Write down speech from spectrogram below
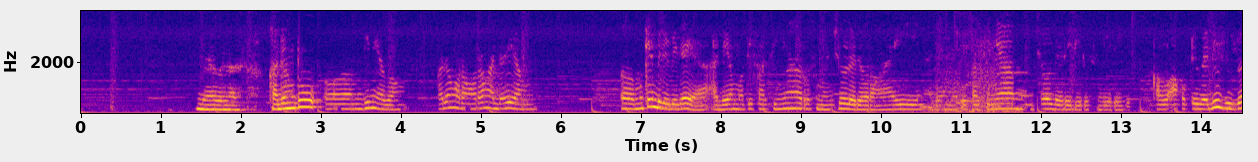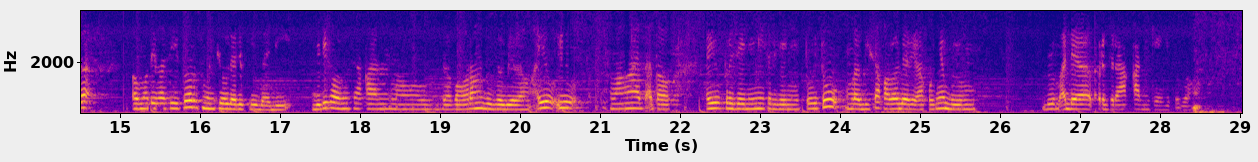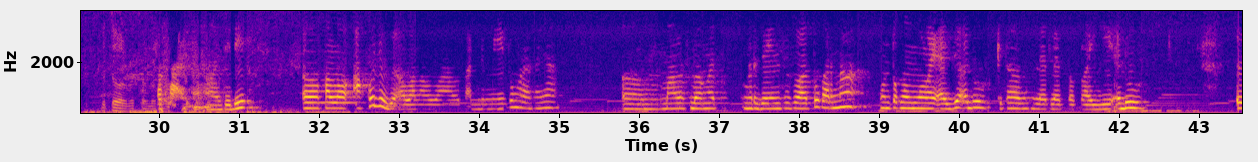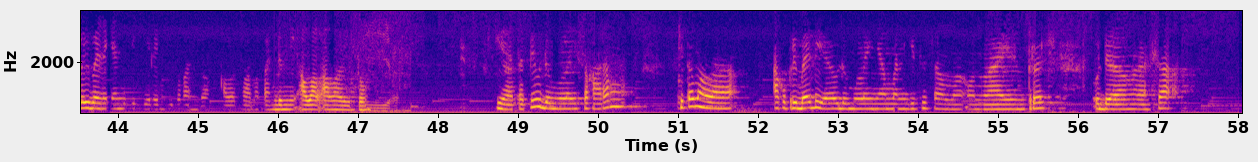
benar-benar kadang tuh em, gini ya bang. Kadang orang-orang ada yang eh, mungkin beda-beda ya. Ada yang motivasinya harus muncul dari orang lain ada yang motivasinya muncul dari diri sendiri gitu. Kalau aku pribadi juga eh, motivasi itu harus muncul dari pribadi. Jadi kalau misalkan mau beberapa orang juga bilang ayo yuk semangat atau ayo kerjain ini kerjain itu itu nggak bisa kalau dari akunya belum belum ada pergerakan kayak gitu bang betul betul betul. Uh, jadi uh, kalau aku juga awal-awal pandemi itu ngerasanya um, males banget ngerjain sesuatu karena untuk memulai aja aduh kita harus lihat laptop lagi. Aduh lebih banyak yang dipikirin gitu kan dok kalau selama pandemi awal-awal itu. Iya. Iya tapi udah mulai sekarang kita malah aku pribadi ya udah mulai nyaman gitu sama online. Terus udah ngerasa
